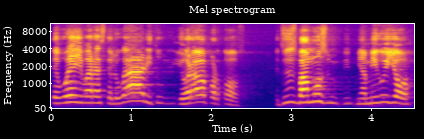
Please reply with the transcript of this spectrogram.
te voy a llevar a este lugar y, tú, y oraba por todos. Entonces vamos, mi, amigo y yo,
